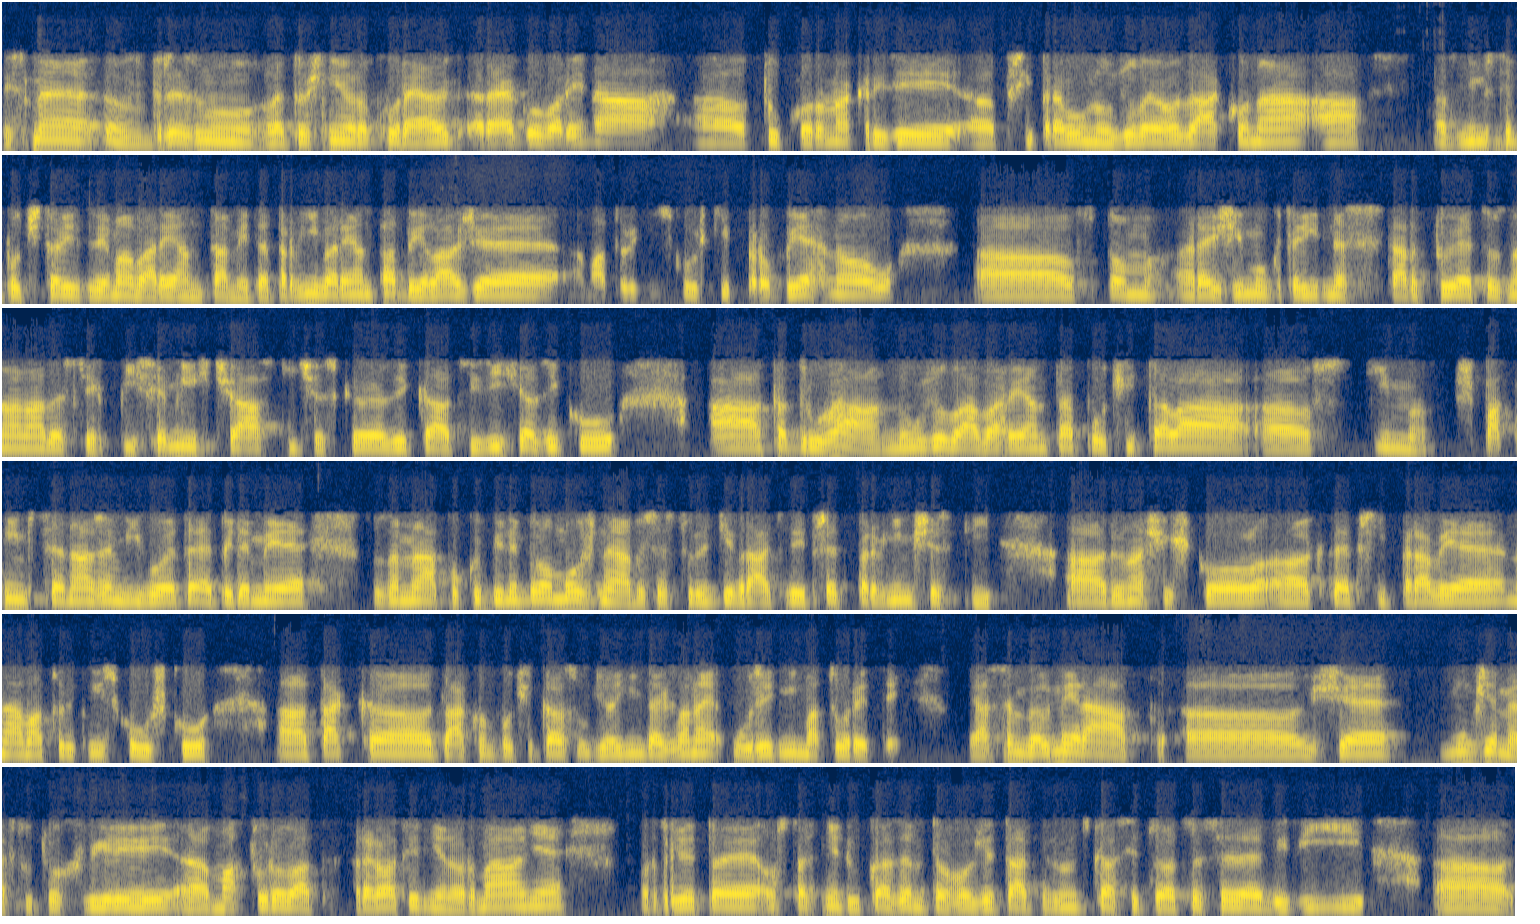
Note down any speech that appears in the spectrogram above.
My jsme v březnu letošního roku reagovali na tu koronakrizi přípravou nouzového zákona a v ním jsme počítali s dvěma variantami. Ta první varianta byla, že maturitní zkoušky proběhnou v tom režimu, který dnes startuje, to znamená bez těch písemných částí českého jazyka a cizích jazyků. A ta druhá nouzová varianta počítala s tím špatným scénářem vývoje té epidemie. To znamená, pokud by nebylo možné, aby se studenti vrátili před prvním šestý do našich škol k té přípravě na maturitní zkoušku, tak zákon počítal s udělením tzv. úřední maturity. Já jsem velmi rád, že můžeme v tuto chvíli maturovat relativně normálně, protože to je ostatně důkazem toho, že ta epidemická situace se vyvíjí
